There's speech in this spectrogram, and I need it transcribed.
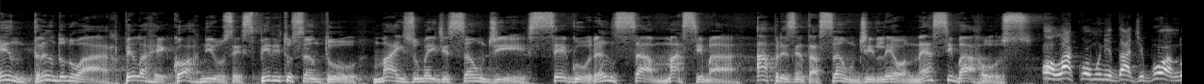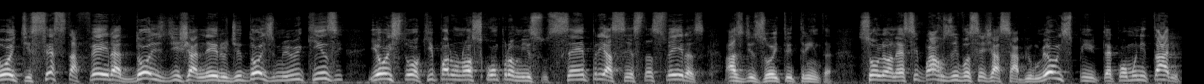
Entrando no ar pela Record News Espírito Santo, mais uma edição de Segurança Máxima. Apresentação de Leonesse Barros. Olá, comunidade, boa noite. Sexta-feira, 2 de janeiro de 2015, e eu estou aqui para o nosso compromisso, sempre às sextas-feiras, às 18h30. Sou Leonesse Barros e você já sabe, o meu espírito é comunitário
